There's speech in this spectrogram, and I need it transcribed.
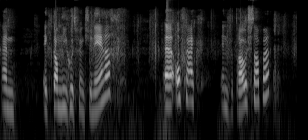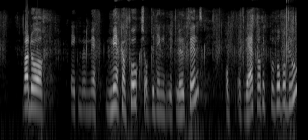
en ik kan niet goed functioneren. Uh, of ga ik in vertrouwen stappen, waardoor ik me meer, kan focussen op de dingen die ik leuk vind. Op het werk wat ik bijvoorbeeld doe.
